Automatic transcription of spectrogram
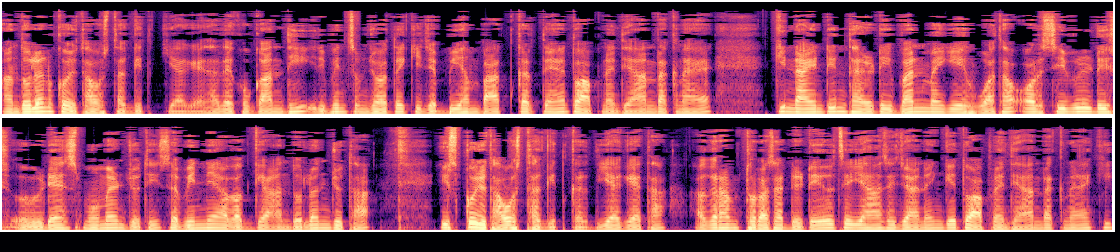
आंदोलन को था स्थगित किया गया था? देखो, गांधी इरबिन समझौते की जब भी हम बात करते हैं तो आपने ध्यान रखना है कि 1931 में ये हुआ था और सिविल डिसओबिडेंस मूवमेंट जो थी, सविन्य अवज्ञा आंदोलन जो था, इसको जो था वो स्थगित कर दिया गया था। अगर हम थोड़ा सा डिटेल से यहाँ से जानेंगे तो आपने ध्यान रखना है कि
